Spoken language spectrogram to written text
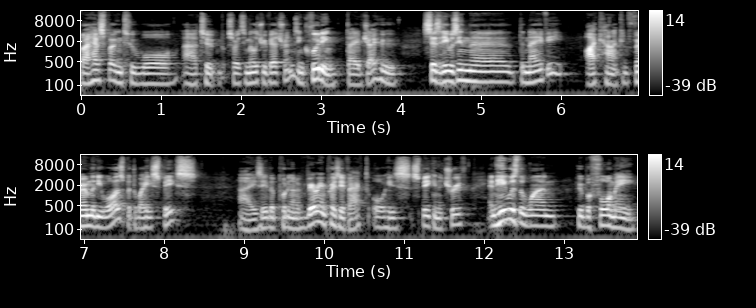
But I have spoken to war, uh, to sorry, to military veterans, including Dave J, who says that he was in the the Navy. I can't confirm that he was, but the way he speaks, uh, he's either putting on a very impressive act or he's speaking the truth. And he was the one who, before me,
